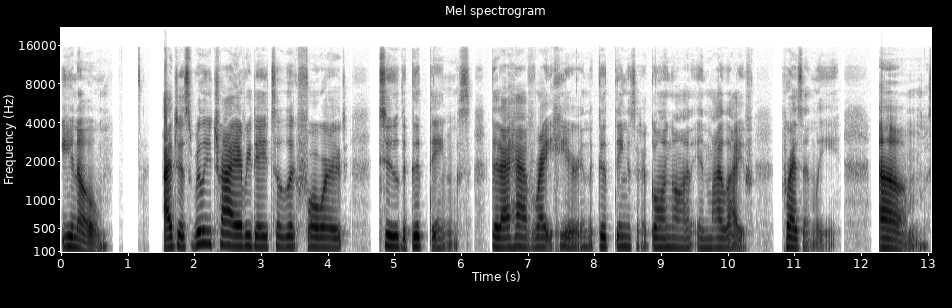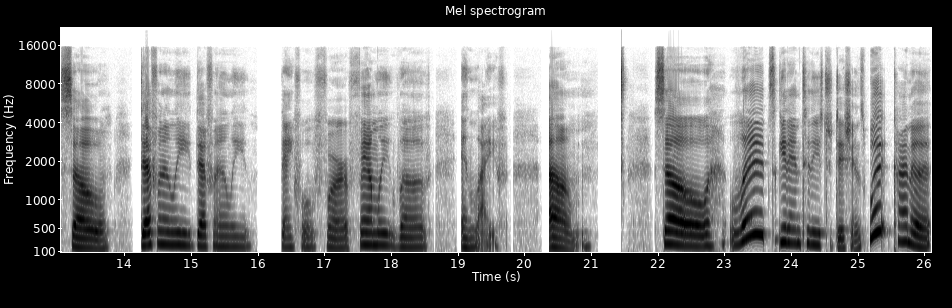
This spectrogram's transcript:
you know, I just really try every day to look forward to the good things that I have right here and the good things that are going on in my life presently. Um so definitely definitely thankful for family, love and life. Um so let's get into these traditions. What kind of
